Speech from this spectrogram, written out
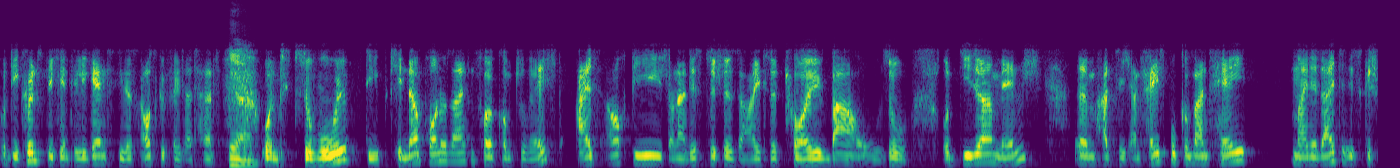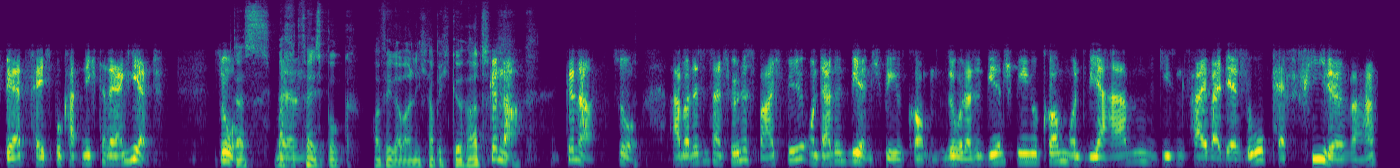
und die künstliche Intelligenz, die das rausgefiltert hat. Ja. Und sowohl die Kinderpornoseiten vollkommen zu Recht, als auch die journalistische Seite Toy Bao. So. Und dieser Mensch ähm, hat sich an Facebook gewandt, hey, meine Seite ist gesperrt, Facebook hat nicht reagiert. So. Das macht ähm, Facebook häufiger aber nicht, habe ich gehört. Genau, genau. So. Aber das ist ein schönes Beispiel und da sind wir ins Spiel gekommen. So, da sind wir ins Spiel gekommen und wir haben diesen Fall, weil der so perfide war,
